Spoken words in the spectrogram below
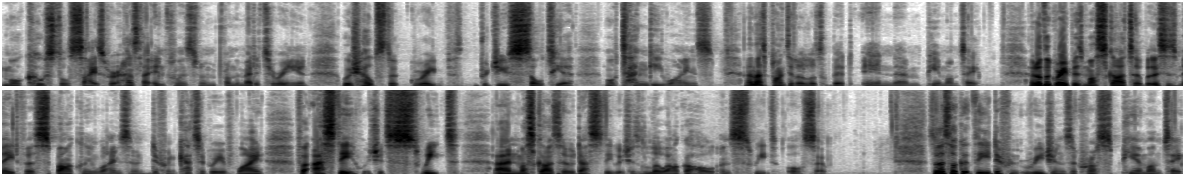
more coastal sites where it has that influence from, from the Mediterranean, which helps the grape produce saltier, more tangy wines. And that's planted a little bit in um, Piemonte. Another grape is Moscato, but this is made for sparkling wines, so a different category of wine. For Asti, which is sweet, and Moscato d'Asti, which is low alcohol and sweet also. So let's look at the different regions across Piemonte.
